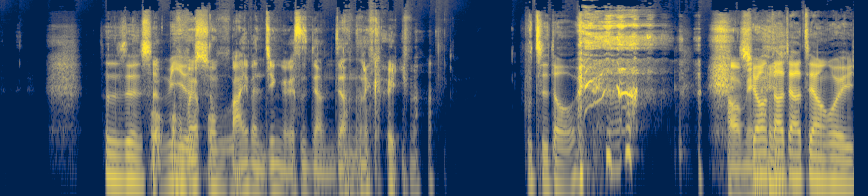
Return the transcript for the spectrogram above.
真的是很我神我们我们秘的书，把一本金额是讲这样真的可以吗？不知道。好，希望大家这样会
